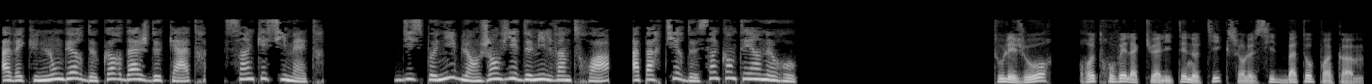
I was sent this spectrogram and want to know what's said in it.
avec une longueur de cordage de 4, 5 et 6 mètres. Disponible en janvier 2023, à partir de 51 euros. Tous les jours, retrouvez l'actualité nautique sur le site bateau.com.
